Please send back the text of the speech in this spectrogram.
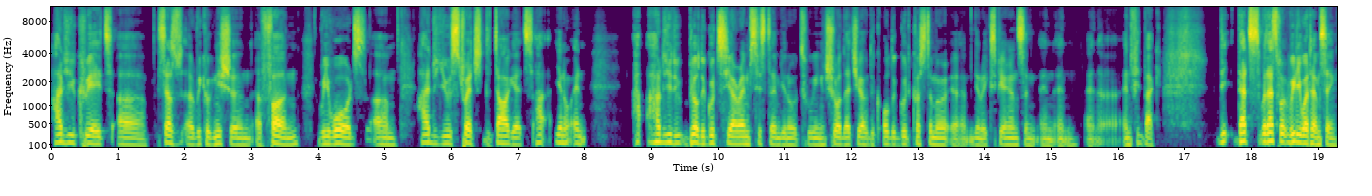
How do you create uh, sales uh, recognition uh, fun rewards? Um, how do you stretch the targets? How, you know and how do you do, build a good CRM system, you know, to ensure that you have the, all the good customer, uh, you know, experience and and and and, uh, and feedback? The, that's that's what really what I'm saying.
